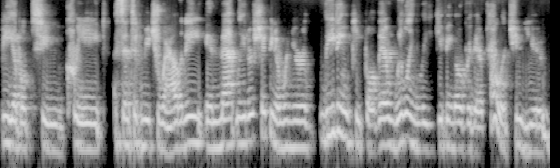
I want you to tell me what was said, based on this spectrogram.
be able to create a sense of mutuality in that leadership. You know, when you're leading people, they're willingly giving over their power to you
